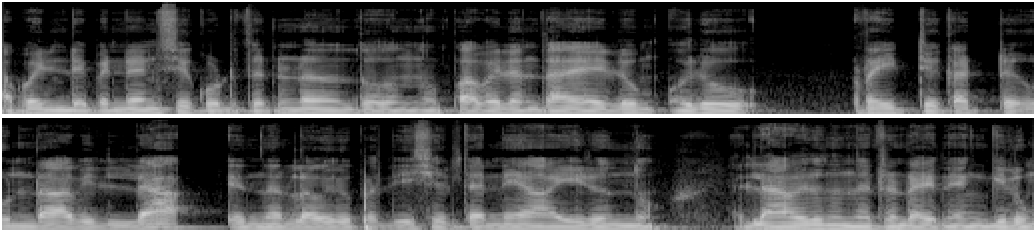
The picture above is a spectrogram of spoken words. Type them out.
അപ്പോൾ ഇൻഡിപെൻഡൻസ് കൊടുത്തിട്ടുണ്ടെന്ന് തോന്നുന്നു. പവൽ എന്തായാലും ഒരു റേറ്റ് കട്ട് ഉണ്ടാവില്ല എന്നുള്ള ഒരു പ്രതീക്ഷയിൽ തന്നെ ആയിരുന്നു എല്ലാവരും നിന്നിട്ടുണ്ടായിരുന്നു. എങ്കിലും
